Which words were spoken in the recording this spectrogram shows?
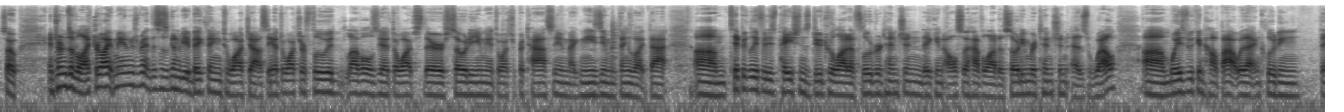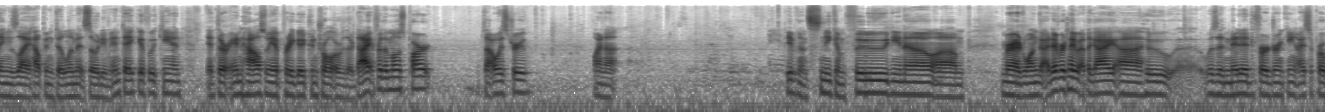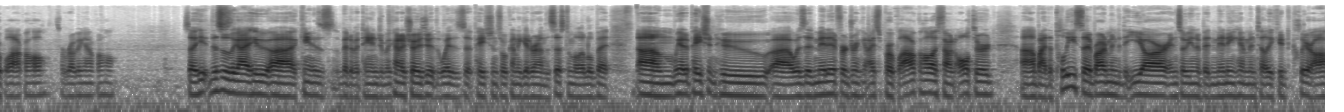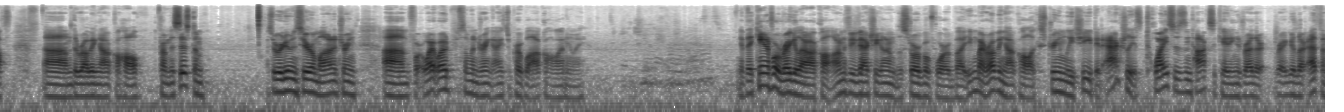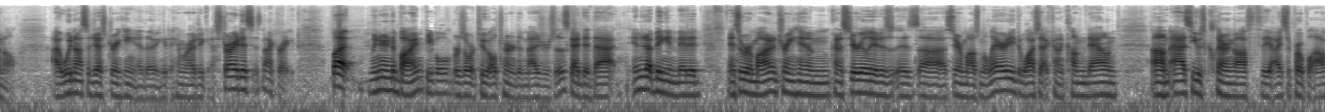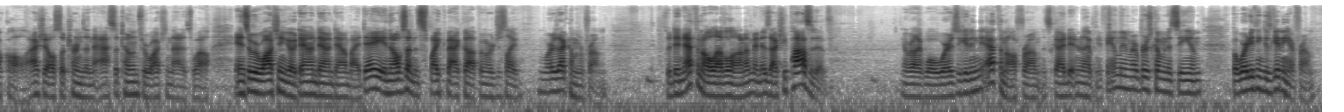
So in terms of electrolyte management, this is going to be a big thing to watch out. So you have to watch their fluid levels, you have to watch their sodium, you have to watch their potassium, magnesium, and things like that. Um, typically for these patients, due to a lot of fluid retention, they can also have a lot of sodium retention as well. Um, ways we can help out with that, including things like helping to limit sodium intake if we can. If they're in-house, we have pretty good control over their diet for the most part. Is that always true? Why not? People can sneak them food, you know. Um, had one guy. Did I ever tell you about the guy uh, who uh, was admitted for drinking isopropyl alcohol, for rubbing alcohol? So he, this is the guy who uh, came as a bit of a tangent, but kind of shows you the way that patients will kind of get around the system a little bit. Um, we had a patient who uh, was admitted for drinking isopropyl alcohol. He found altered uh, by the police. They brought him into the ER, and so he ended up admitting him until he could clear off um, the rubbing alcohol from his system. So we're doing serial monitoring um, for why, why would someone drink isopropyl alcohol anyway? If they can't afford regular alcohol, I don't know if you've actually gone to the store before, but you can buy rubbing alcohol extremely cheap. And actually, it's twice as intoxicating as rather regular ethanol. I would not suggest drinking it though. You get hemorrhagic gastritis. It's not great. But when you're in a bind, people resort to alternative measures. So this guy did that, ended up being admitted. And so we're monitoring him kind of serially at his, his uh, serum osmolarity to watch that kind of come down um, as he was clearing off the isopropyl alcohol. Actually also turns into acetone, so we're watching that as well. And so we're watching it go down, down, down by day. And then all of a sudden it spiked back up and we're just like, where's that coming from? So it did an ethanol level on him and it was actually positive. And we're like, well, where's he getting the ethanol from? This guy didn't really have any family members coming to see him, but where do you think he's getting it from?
